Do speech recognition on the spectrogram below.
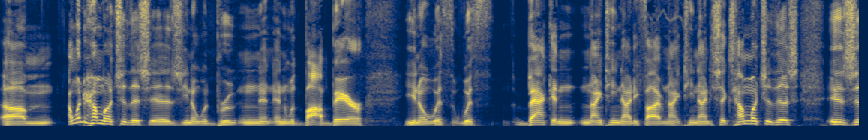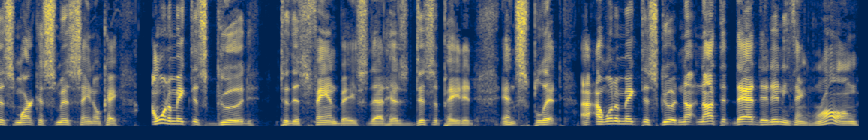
Um, I wonder how much of this is, you know, with Bruton and, and with Bob Bahre, you know, with with back in 1995, 1996. How much of this is this Marcus Smith saying, okay, I want to make this good to this fan base that has dissipated and split. I, I want to make this good. Not not that Dad did anything wrong,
